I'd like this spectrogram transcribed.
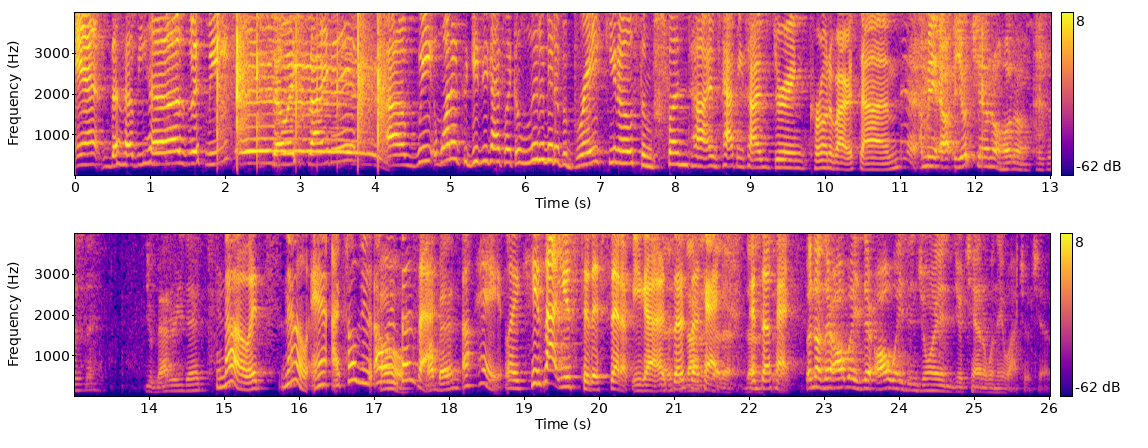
Ant the hubby hubs with me. So excited. Um, we wanted to give you guys like a little bit of a break, you know, some fun times, happy times during coronavirus times. Yeah, I mean, uh, your channel. Hold on. What's that say? Your battery dead? No, it's no, and I told you it always Oh, does that. my bad. Okay, like he's not used to this setup, you guys. That's so it's okay. It's setup. okay. But no, they're always they're always enjoying your channel when they watch your channel.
